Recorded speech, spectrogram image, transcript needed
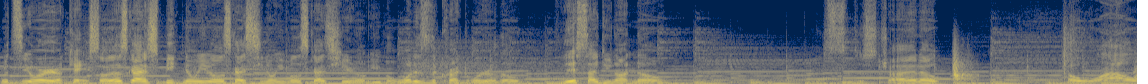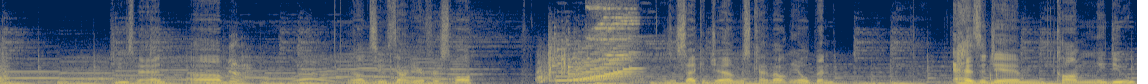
What's the order? Okay, so this guy's speak no evil. This guy's see no evil. This guy's hear no evil. What is the correct order, though? This I do not know. Let's just try it out. Oh wow. Jeez, man. Um, well, let's see what's down here first of all. There's a second gem, it's kind of out in the open. As a gem commonly do.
